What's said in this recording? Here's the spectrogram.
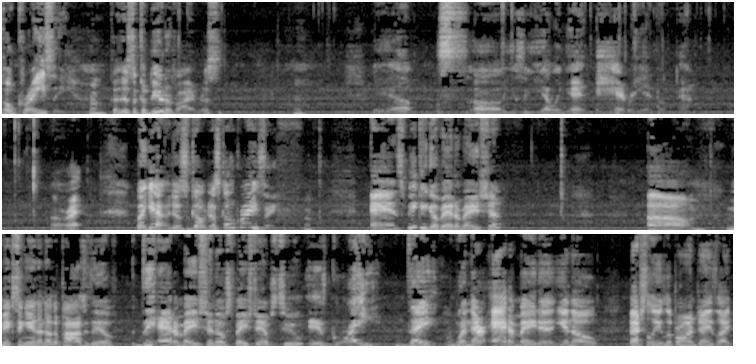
go crazy because it's a computer virus. Yep. Uh, you see yelling at Harriet. All right. But yeah, just go, just go crazy. And speaking of animation, um, mixing in another positive, the animation of Space Jams 2 is great. They, when they're animated, you know, especially LeBron James, like,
